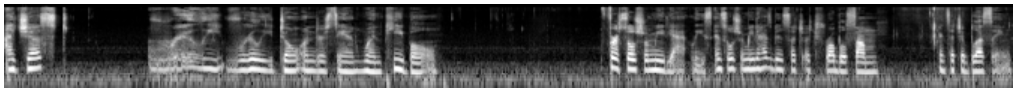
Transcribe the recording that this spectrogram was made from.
I just really, really don't understand when people, for social media at least, and social media has been such a troublesome and such a blessing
